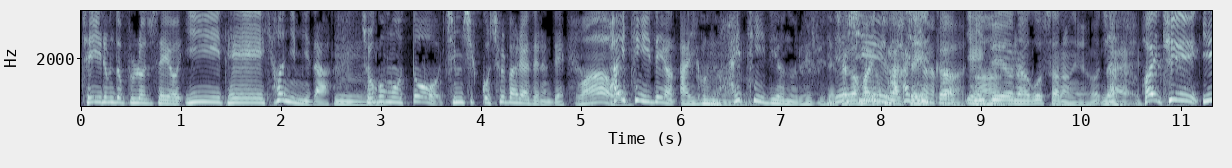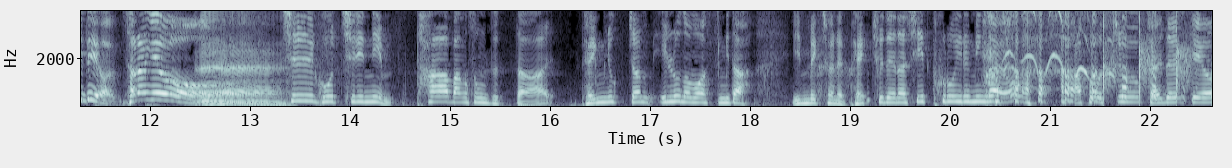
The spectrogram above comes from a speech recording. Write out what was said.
제 이름도 불러주세요. 이대현입니다. 음. 조금 후 또 짐 싣고 출발해야 되는데 와우. 화이팅 이대현. 아 이건 화이팅 이대현으로 해주 세요. 제가 씨, 화이팅 할 테니까? 예. 이대현하고 사랑해요. 자, 네. 화이팅! 이대현. 사랑해요. 네. 7972님, 타 방송 듣다 106.1로 넘어왔습니다. 임백천의 백추대나 씨 프로 이름인가요? 앞으로 쭉잘 들을게요.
